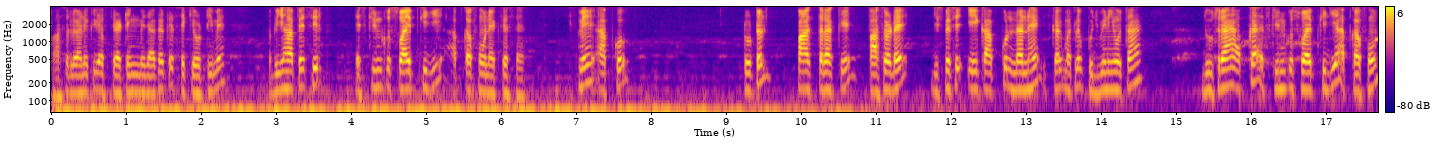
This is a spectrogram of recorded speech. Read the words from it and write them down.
पासवर्ड लगाने के लिए आप सेटिंग में जाकर के सिक्योरिटी में। अभी यहाँ पर सिर्फ़ स्क्रीन को स्वाइप कीजिए, आपका फ़ोन एक्सेस है। इसमें आपको टोटल पाँच तरह के पासवर्ड है, जिसमें से एक आपको नन है, इसका मतलब कुछ भी नहीं होता है। दूसरा है आपका स्क्रीन को स्वाइप कीजिए, आपका फ़ोन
